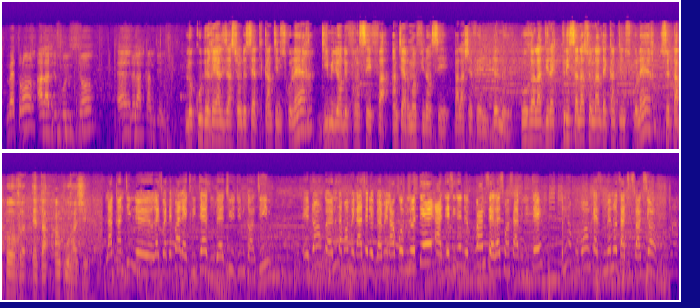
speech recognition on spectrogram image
mettront à la disposition de la cantine. Le coût de réalisation de cette cantine scolaire, 10 millions de francs CFA, entièrement financé par la chefferie de Noé. Pour la directrice nationale des cantines scolaires, cet apport est à encourager. La cantine ne respectait pas les critères d'ouverture d'une cantine. Et donc, nous avons menacé de fermer. La communauté a décidé de prendre ses responsabilités. Nous ne pouvons qu'exprimer notre satisfaction.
